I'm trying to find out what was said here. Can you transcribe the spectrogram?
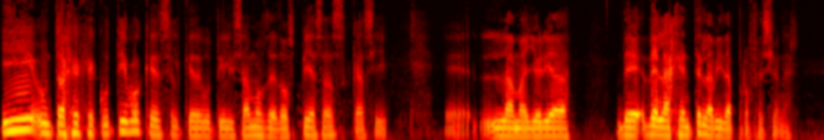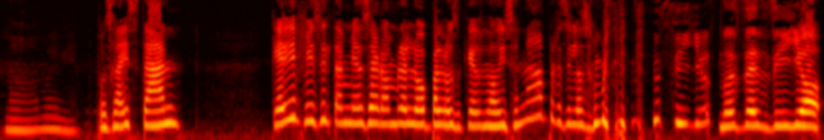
Y un traje ejecutivo, que es el que utilizamos de dos piezas, casi eh, la mayoría de, de, la gente en la vida profesional. muy bien. Pues ahí están. Qué difícil también ser hombre luego para los que no dicen, ah, pero si los hombres son sencillos, no es sencillo.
